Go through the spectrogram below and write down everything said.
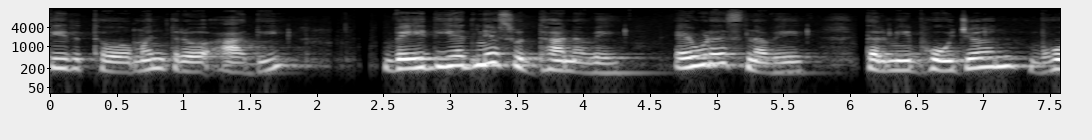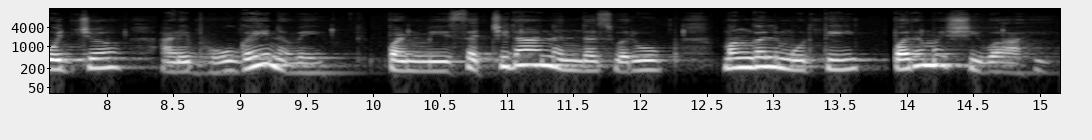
तीर्थ मंत्र आदी वेदयज्ञ सुद्धा नव्हे एवढंच नव्हे तर मी भोजन भोज्य आणि भोगही नव्हे पण मी सच्चिदानंद स्वरूप मंगलमूर्ती परमशिव आहे.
